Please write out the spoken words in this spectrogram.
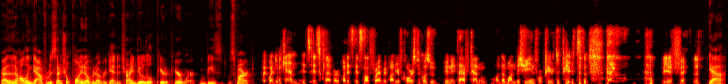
rather than hauling down from a central point over and over again to try and do a little peer to peer work. Be smart. When you can, it's it's clever, but it's it's not for everybody, of course, because you, you need to have kind of more than one machine for peer to peer to be effective. Yeah.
